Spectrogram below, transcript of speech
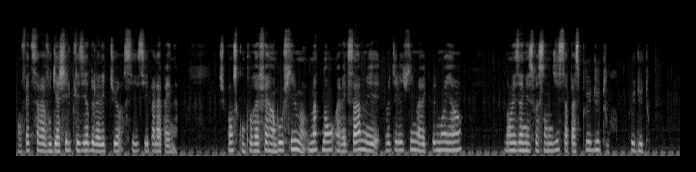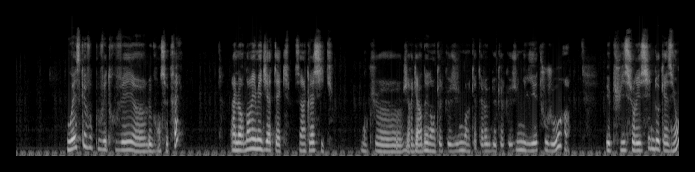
En fait, ça va vous gâcher le plaisir de la lecture. C'est pas la peine. Je pense qu'on pourrait faire un beau film maintenant avec ça, mais le téléfilm avec peu de moyens, dans les années 70, ça passe plus du tout. Plus du tout. Où est-ce que vous pouvez trouver euh, le grand secret? Alors, dans les médiathèques, c'est un classique. Donc, euh, j'ai regardé dans quelques-unes, dans le catalogue de quelques-unes, il y est toujours. Et puis, sur les sites d'occasion,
